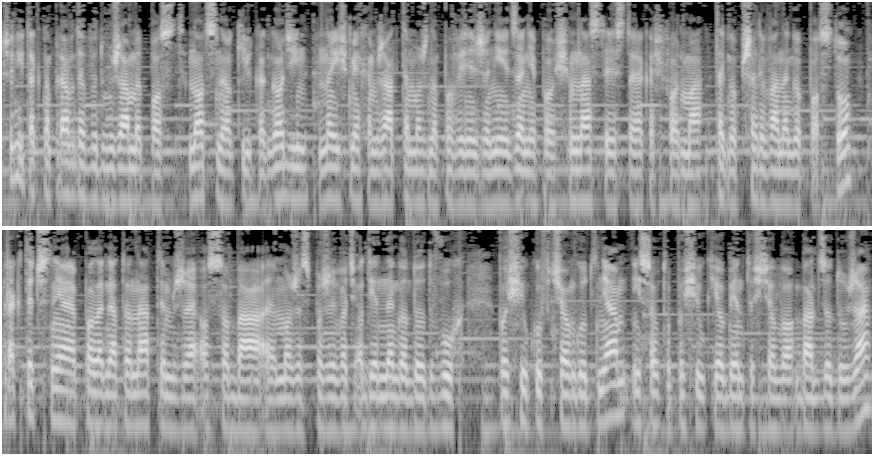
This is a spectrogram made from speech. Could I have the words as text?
Czyli tak naprawdę wydłużamy post nocny o kilka godzin. No i śmiechem żartem można powiedzieć, że niejedzenie po 18 jest to jakaś forma tego przerywanego postu. Praktycznie polega to na tym, że osoba e, może spożywać od jednego do dwóch posiłków w ciągu dnia i są to posiłki objętościowo bardzo duże.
